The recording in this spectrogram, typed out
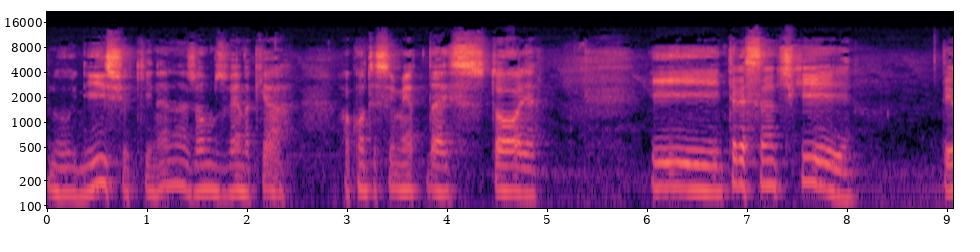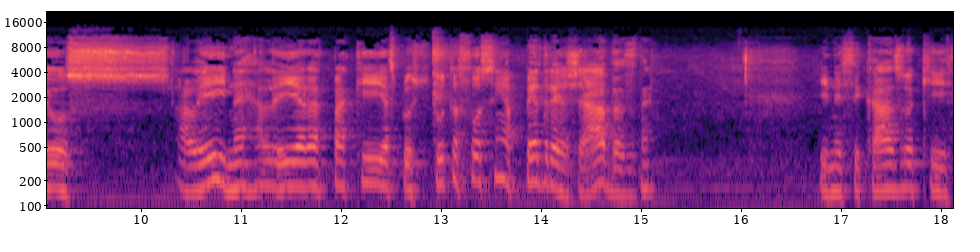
No início aqui, né? Nós vamos vendo aqui a, o acontecimento da história. E interessante que Deus, a lei, né? A lei era para que as prostitutas fossem apedrejadas, né? E nesse caso aqui,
